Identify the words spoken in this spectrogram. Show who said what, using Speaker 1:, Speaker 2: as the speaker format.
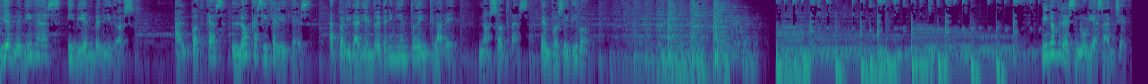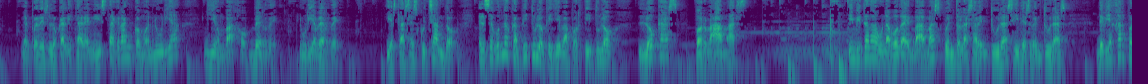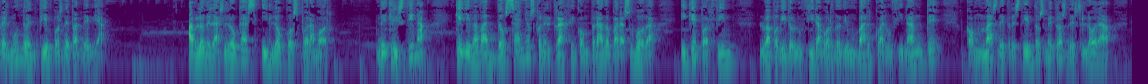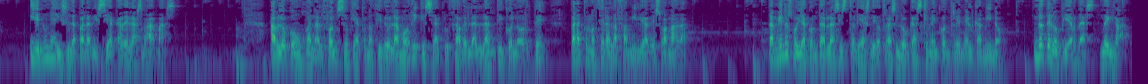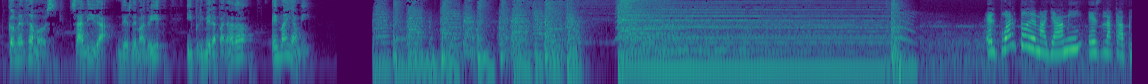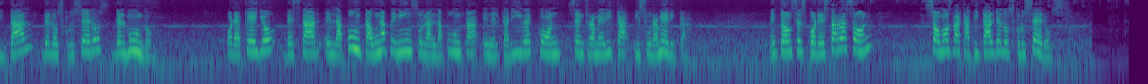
Speaker 1: Bienvenidas y bienvenidos al podcast Locas y Felices. Actualidad y entretenimiento en clave. Nosotras, en positivo. Mi nombre es Nuria Sánchez. Me puedes localizar en Instagram como Nuria-verde, Nuria Verde. Y estás escuchando el segundo capítulo que lleva por título Locas por Bahamas. Invitada a una boda en Bahamas, cuento las aventuras y desventuras de viajar por el mundo en tiempos de pandemia. Hablo de las locas y locos por amor. De Cristina, que llevaba dos años con el traje comprado para su boda y que por fin lo ha podido lucir a bordo de un barco alucinante con más de 300 metros de eslora y en una isla paradisiaca de las Bahamas. Hablo con Juan Alfonso, que ha conocido el amor y que se ha cruzado el Atlántico Norte para conocer a la familia de su amada. También os voy a contar las historias de otras locas que me encontré en el camino. No te lo pierdas. Venga, comenzamos. Salida desde Madrid y primera parada en Miami.
Speaker 2: El puerto de Miami es la capital de los cruceros del mundo, por aquello de estar en la punta, una península en la punta, en el Caribe con Centroamérica y Suramérica. Entonces, por esta razón, somos la capital de los cruceros.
